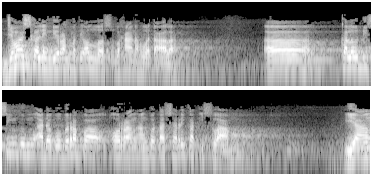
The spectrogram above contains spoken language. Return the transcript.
Jemaah sekalian dirahmati Allah Subhanahu wa taala. Uh, kalau disinggung ada beberapa orang anggota syarikat Islam yang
